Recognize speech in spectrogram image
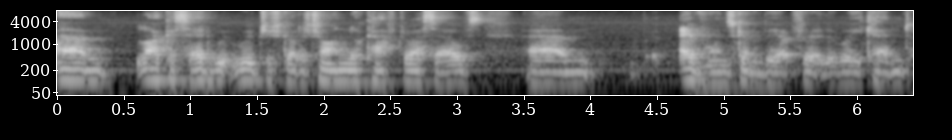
Um, like I said, we, we've just got to try and look after ourselves. Um, everyone's going to be up for it the weekend.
